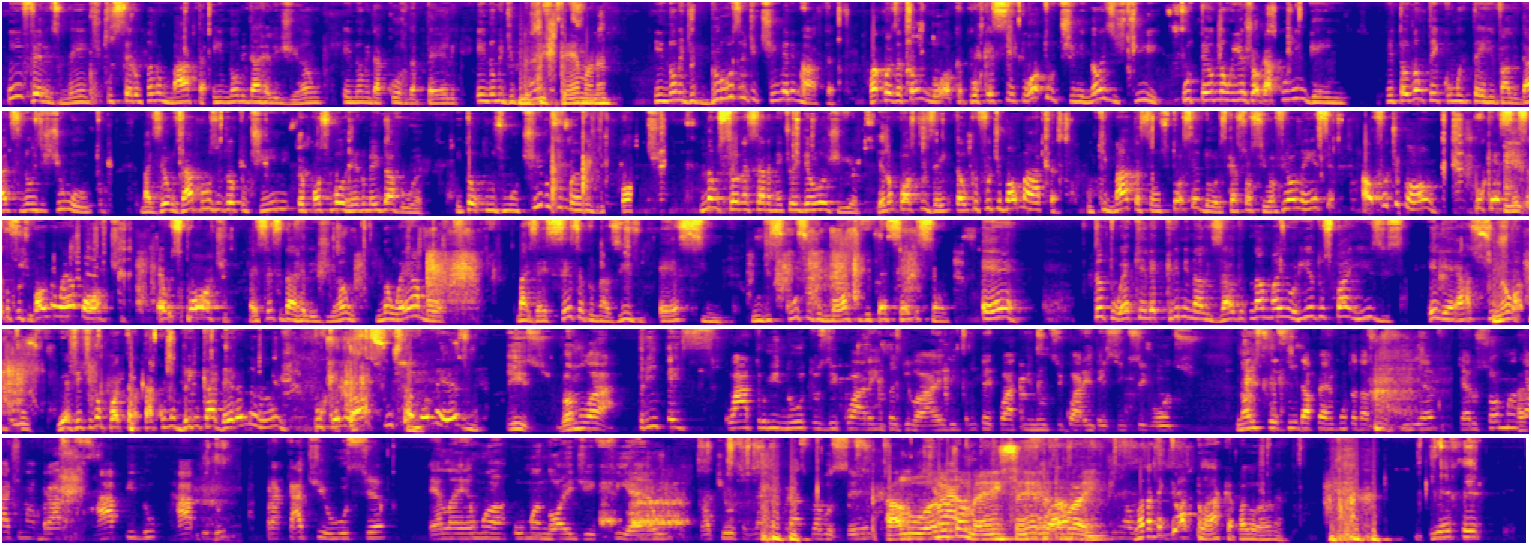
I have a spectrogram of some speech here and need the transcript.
Infelizmente, o ser humano mata em nome da religião, em nome da cor da pele, em nome de do sistema, né? Em nome de blusa de time ele mata. Uma coisa tão louca, porque se o outro time não existir, o teu não ia jogar com ninguém. Então não tem como ter rivalidade se não existir o outro. Mas eu usar a blusa de outro time, eu posso morrer no meio da rua. Então, os motivos humanos de morte não são necessariamente uma ideologia. Eu não posso dizer, então, que o futebol mata. O que mata são os torcedores que associam a violência ao futebol. Porque a essência do futebol não é a morte, é o esporte. A essência da religião não é a morte. Mas a essência do nazismo é, sim, um discurso de morte e de perseguição. É. Tanto é que ele é criminalizado na maioria dos países. Ele é assustador. Não. E a gente não pode tratar como brincadeira, não. Porque ele é assustador mesmo. Isso. Vamos lá. 34 minutos e 40 de live, 34 minutos e 45 segundos. Não esqueci da pergunta da Sofia. Quero só mandar aqui um abraço rápido, rápido, para Catiúcia. Ela é uma humanoide fiel. Catiúcia, grande abraço para você. A Luana Já... também, sempre tá por aí. Luana tem que ter uma placa para Luana.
